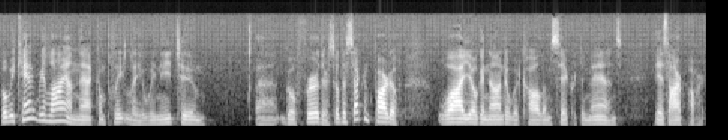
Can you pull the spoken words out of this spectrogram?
But we can't rely on that completely. We need to uh, go further. So, the second part of why Yogananda would call them sacred demands is our part.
